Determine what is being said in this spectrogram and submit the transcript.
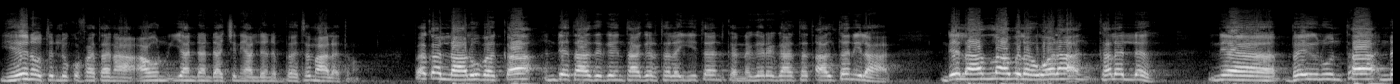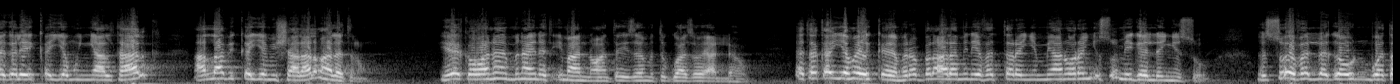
ይሄ ነው ትልቁ ፈተና አሁን እያንዳንዳችን ያለንበት ማለት ነው። በቀላሉ በቃ እንዴት አድርገን ታገር ተለይተን ከነገሬ ጋር ተጣልተን ይልሃል። እንዴ ለአላህ ብለህ ወላ ከለለህ። በይሉንታ እነገሌ ይቀየሙኛል ታልክ አላህ ቢቀየም ይሻላል ማለት ነው። ይሄ ከሆነ ምን አይነት ኢማን ነው አንተ ይዘህ የምትጓዘው ያለኸው የተቀየመ ይቀየም። ረብልዓለሚን የፈጠረኝ የሚያኖረኝ እሱ የሚገለኝ እሱ። እሱ የፈለገውን ቦታ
